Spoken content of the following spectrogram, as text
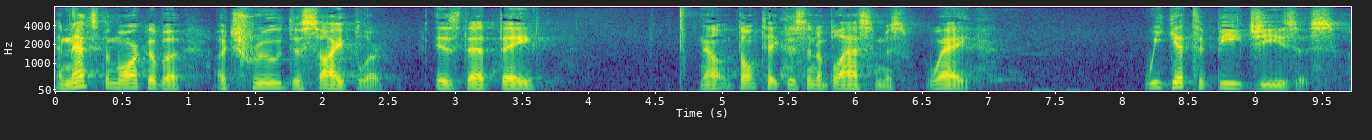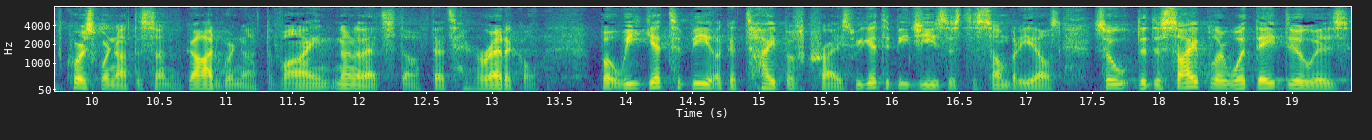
And that's the mark of a, a true discipler, is that they, now don't take this in a blasphemous way, we get to be Jesus. Of course, we're not the Son of God, we're not divine, none of that stuff. That's heretical but we get to be like a type of Christ. We get to be Jesus to somebody else. So the discipler, what they do is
